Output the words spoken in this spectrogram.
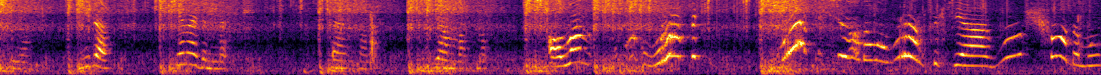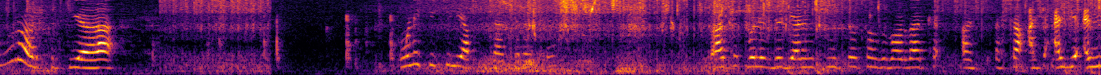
İyi. Midas. Demedim mi? Ben sana can basmak. Allah'ım vur artık. Vur artık şu adama vur artık ya. Vur şu adama vur artık ya. 12 kill yaptık arkadaşlar. Daha çok böyle video gelmesini istiyorsanız bu arada aşağı aşağı aşağı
